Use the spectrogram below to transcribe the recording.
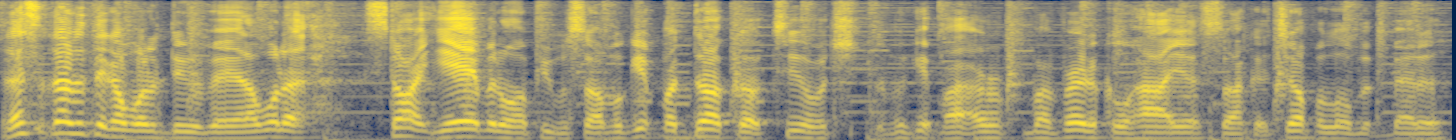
And that's another thing I want to do, man. I want to start yamming on people, so I'm gonna get my duck up too. I'm gonna get my my vertical higher so I can jump a little bit better.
